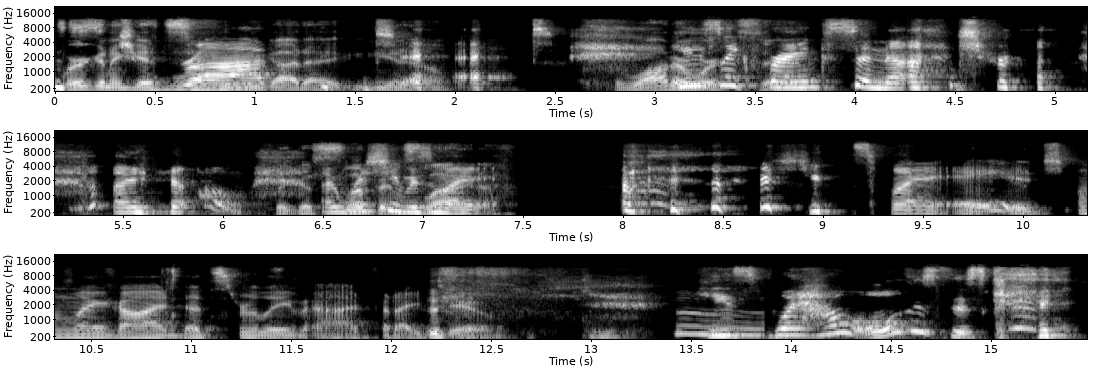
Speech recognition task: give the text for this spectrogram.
We're gonna get some, we gotta, you know, the waterworks. He's like are- Frank Sinatra. I know. Like I wish he was my slide. I wish he was my age. Oh my god, that's really bad, but I do. He's what? How old is this kid?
